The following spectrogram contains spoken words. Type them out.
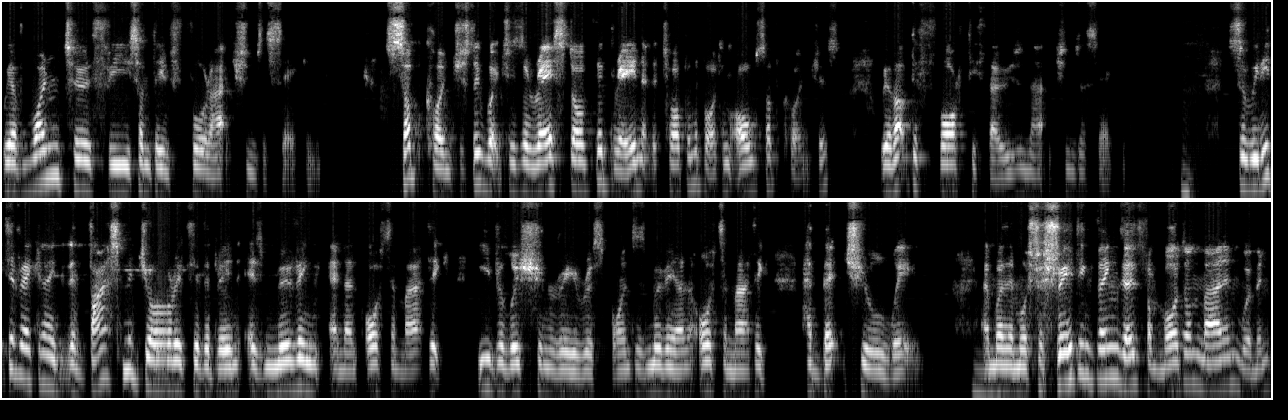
we have one, two, three, sometimes four actions a second subconsciously, which is the rest of the brain at the top and the bottom, all subconscious, we have up to 40,000 actions a second. Hmm. So we need to recognize that the vast majority of the brain is moving in an automatic evolutionary response, is moving in an automatic habitual way. Hmm. And one of the most frustrating things is for modern man and woman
